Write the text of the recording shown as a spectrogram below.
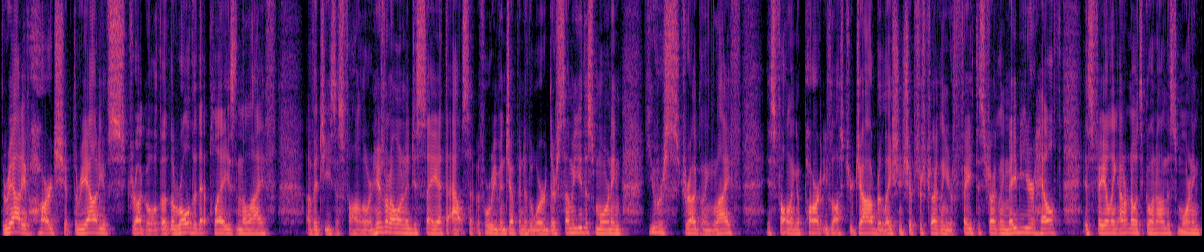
the reality of hardship, the reality of struggle, the, the role that that plays in the life of a Jesus follower. And here's what I want to just say at the outset before we even jump into the word. There's some of you this morning, you are struggling. Life is falling apart. You've lost your job. Relationships are struggling. Your faith is struggling. Maybe your health is failing. I don't know what's going on this morning.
